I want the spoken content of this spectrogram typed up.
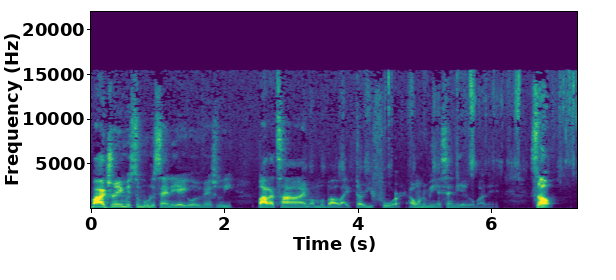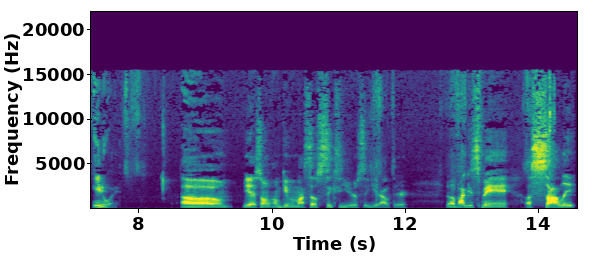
My dream is to move to San Diego eventually. By the time I'm about like 34, I want to be in San Diego by then. So, anyway, um, yeah. So I'm, I'm giving myself six years to get out there. Know, if I could spend a solid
